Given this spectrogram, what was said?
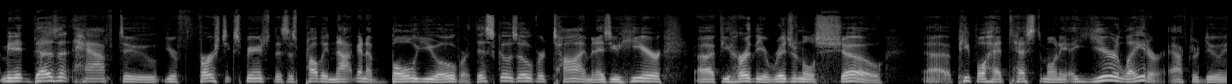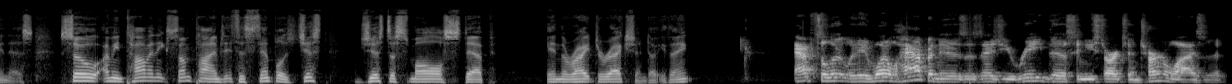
I mean, it doesn't have to, your first experience with this is probably not going to bowl you over. This goes over time. And as you hear, uh, if you heard the original show, uh, people had testimony a year later after doing this. So, I mean, Tom, I think sometimes it's as simple as just just a small step in the right direction, don't you think? Absolutely. And what will happen is, is as you read this and you start to internalize it,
